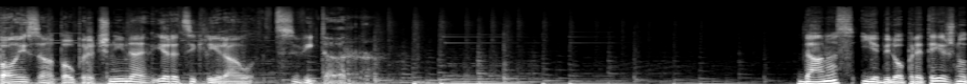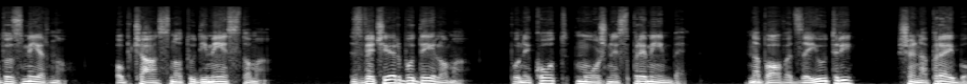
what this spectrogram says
Boj za povprečnine je recikliral Twitter. Danes je bilo pretežno dozmerno, občasno tudi mestoma. Zvečer bo deloma, ponekod možne spremembe. Napoved za jutri še naprej bo.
